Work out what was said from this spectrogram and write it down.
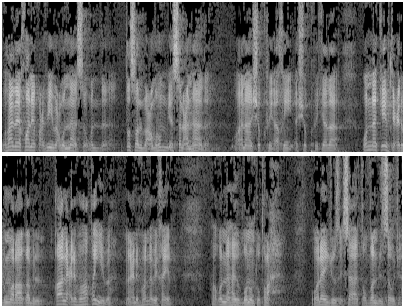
وهذا يا أخوان يقع فيه بعض الناس وقد اتصل بعضهم يسأل عن هذا وأنا أشك في أخي أشك في كذا قلنا كيف تعرف المرأة قبل؟ قال أعرفها طيبة ما أعرفها إلا بخير. فقلنا هذه الظنون تطرح ولا يجوز إساءة الظن بالزوجة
